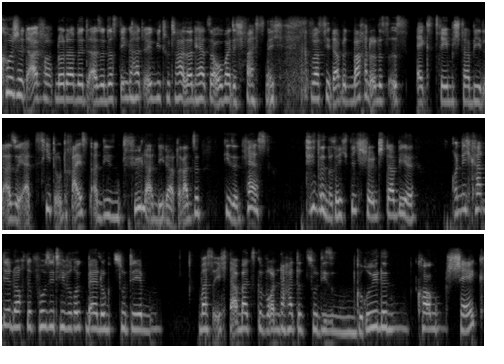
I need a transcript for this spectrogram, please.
kuschelt einfach nur damit. Also das Ding hat irgendwie total sein Herz erobert. Ich weiß nicht, was sie damit machen und es ist extrem stabil. Also er zieht und reißt an diesen Fühlern, die da dran sind. Die sind fest. Die sind richtig schön stabil. Und ich kann dir noch eine positive Rückmeldung zu dem, was ich damals gewonnen hatte, zu diesem grünen Kong Shake.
